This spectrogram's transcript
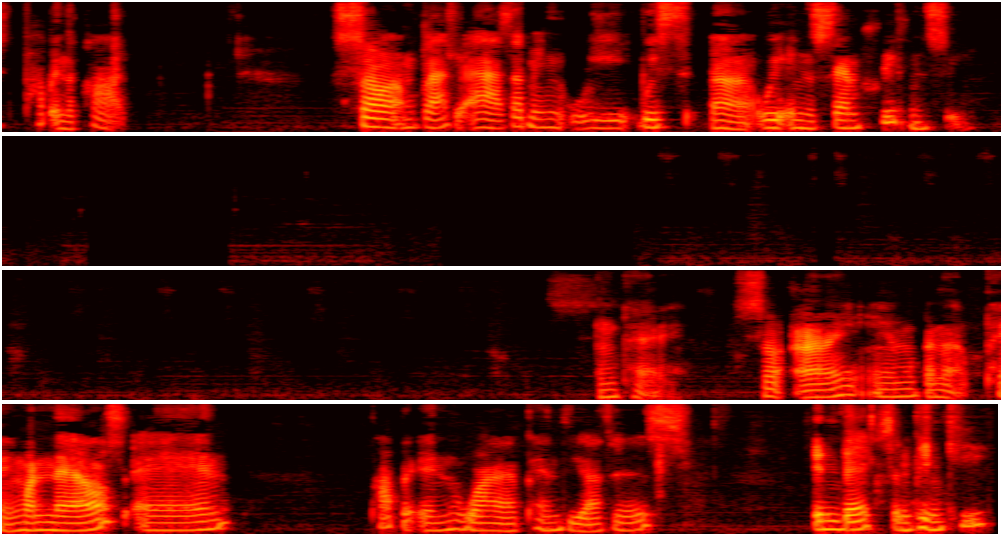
Just pop in the card. So I'm glad you asked. I mean, we we uh we in the same frequency. Okay, so I am gonna paint one nails and pop it in while I paint the others. Index and pinky.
